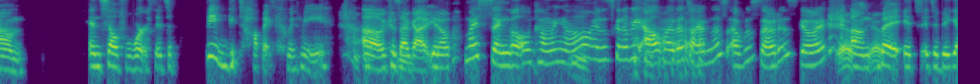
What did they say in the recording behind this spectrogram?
um, and self-worth it's a big topic with me because uh, I've got you know my single coming mm. out and it's gonna be out by the time this episode is going. Yes, um, yes. But it's it's a big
